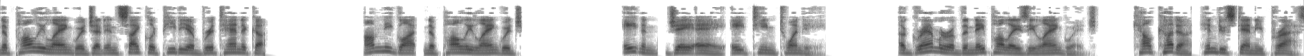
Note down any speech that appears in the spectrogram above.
Nepali language at Encyclopaedia Britannica Omniglot Nepali language Aiton, J. A. 1820. A Grammar of the Nepalese Language. Calcutta, Hindustani Press.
